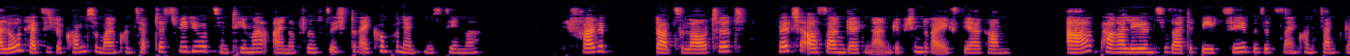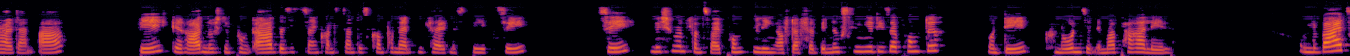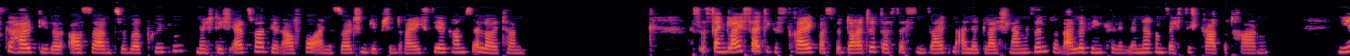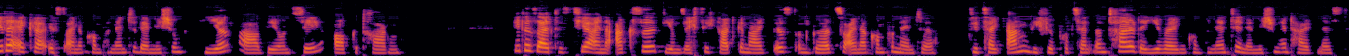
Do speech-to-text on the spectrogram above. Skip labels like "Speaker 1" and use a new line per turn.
Hallo und herzlich willkommen zu meinem Konzepttestvideo zum Thema 51 Drei-Komponentensysteme. Die Frage dazu lautet, welche Aussagen gelten in einem Gibbschen Dreiecksdiagramm? a. Parallelen zur Seite BC besitzen einen konstanten Gehalt an a. b. Geraden durch den Punkt A besitzen ein konstantes Komponentenverhältnis BC. c. Mischungen von zwei Punkten liegen auf der Verbindungslinie dieser Punkte. Und d. Konoden sind immer parallel. Um den Wahrheitsgehalt dieser Aussagen zu überprüfen, möchte ich erstmal den Aufbau eines solchen Gibbschen Dreiecksdiagramms erläutern. Es ist ein gleichseitiges Dreieck, was bedeutet, dass dessen Seiten alle gleich lang sind und alle Winkel im Inneren 60 Grad betragen. In jeder Ecke ist eine Komponente der Mischung, hier a, b und c, aufgetragen. Jede Seite ist hier eine Achse, die um 60 Grad geneigt ist und gehört zu einer Komponente. Sie zeigt an, wie viel Prozentanteil der jeweiligen Komponente in der Mischung enthalten ist.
